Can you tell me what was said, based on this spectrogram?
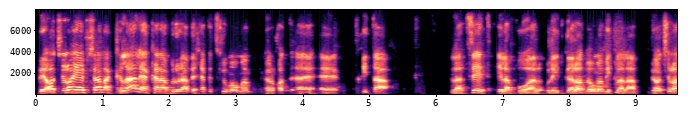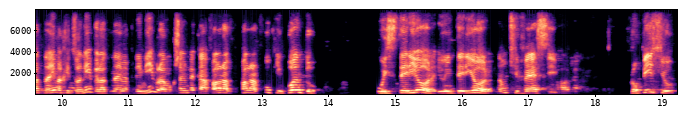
maratona. בעוד שלא היה אפשר לכלל להכרה ברורה בחפץ קיום האומה ברוחות תחיתה לצאת אל הפועל ולהתגלות באומה בכללה, בעוד שלא התנאים החיצוניים ולא התנאים הפנימיים לא היו מוכשרים לכך. Fala Rav Kuk, enquanto o exterior e o interior não tivesse propício,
